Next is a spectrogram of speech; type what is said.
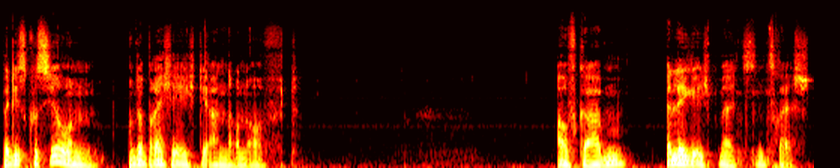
Bei Diskussionen unterbreche ich die anderen oft. Aufgaben erlege ich meistens recht.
